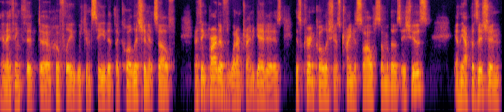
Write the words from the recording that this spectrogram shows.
And i think that uh, hopefully we can see that the coalition itself and I think part of what I'm trying to get at is this current coalition is trying to solve some of those issues, and the opposition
